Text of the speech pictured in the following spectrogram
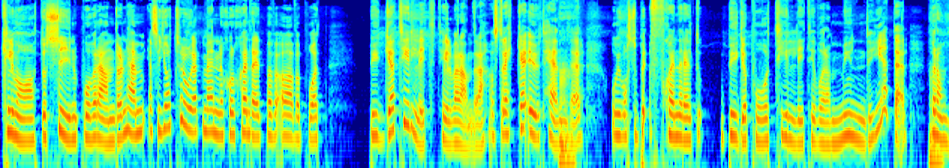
klimat och syn på varandra? Den här, alltså jag tror att människor generellt behöver öva på att bygga tillit till varandra och sträcka ut händer. Och vi måste generellt bygga på tillit till våra myndigheter. För om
